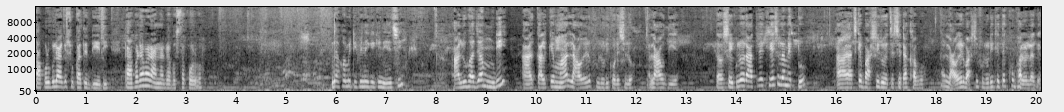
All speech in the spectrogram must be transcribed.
কাপড়গুলো আগে শুকাতে দিয়ে দিই। তারপরে আবার রান্নার ব্যবস্থা করব। দেখো আমি টিফিনে কি কি নিয়েছি। আলু ভাজা, মুড়ি আর কালকে মা লাউয়ের ফুলুরি করেছিল, লাউ দিয়ে। তো সেগুলো রাত্রে খেয়েছিলাম একটু, আর আজকে বাসি রয়েছে, সেটা খাব। লাউয়ের বাসি ফুলুরি খেতে খুব ভালো লাগে।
